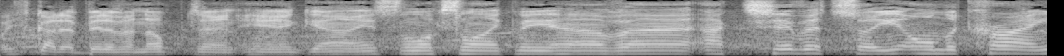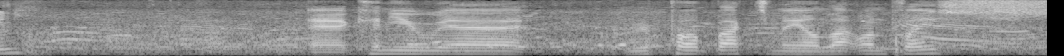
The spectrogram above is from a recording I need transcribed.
we've got a bit of an update here, guys. Looks like we have uh, activity on the crane. Uh, can you uh, report back to me on that one, please?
